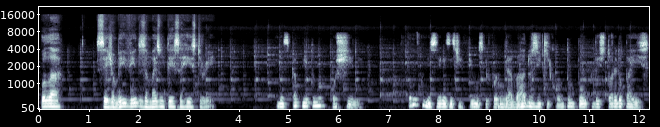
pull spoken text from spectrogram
Olá, sejam bem-vindos a mais um Terça History. Nesse capítulo, o Chile. Vamos conhecer e assistir filmes que foram gravados e que contam um pouco da história do país.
